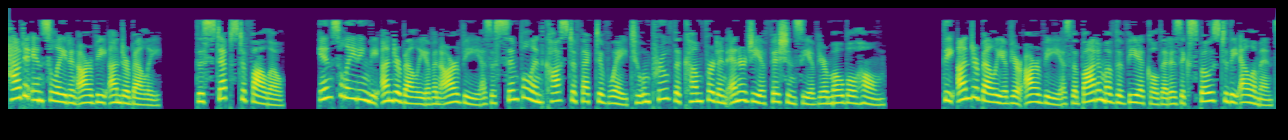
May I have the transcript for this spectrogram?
How to insulate an RV underbelly. The steps to follow. Insulating the underbelly of an RV is a simple and cost-effective way to improve the comfort and energy efficiency of your mobile home. The underbelly of your RV is the bottom of the vehicle that is exposed to the elements,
